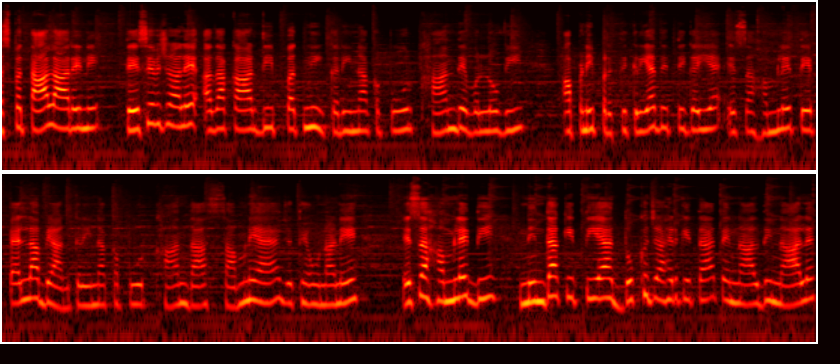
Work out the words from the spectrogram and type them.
ਹਸਪਤਾਲ ਆ ਰਹੇ ਨੇ ਤੇ ਇਸੇ ਵਿਚਾਲੇ ਅਦਾਕਾਰ ਦੀ ਪਤਨੀ ਕਰੀਨਾ ਕਪੂਰ ਖਾਨ ਦੇ ਵੱਲੋਂ ਵੀ ਆਪਣੀ ਪ੍ਰਤੀਕਿਰਿਆ ਦਿੱਤੀ ਗਈ ਹੈ। ਇਸ ਹਮਲੇ ਤੇ ਪਹਿਲਾ ਬਿਆਨ ਕਰੀਨਾ ਕਪੂਰ ਖਾਨ ਦਾ ਸਾਹਮਣੇ ਆਇਆ ਜਿੱਥੇ ਉਹਨਾਂ ਨੇ ਇਸ ਹਮਲੇ ਦੀ ਨਿੰਦਾ ਕੀਤੀ ਹੈ, ਦੁੱਖ ਜ਼ਾਹਿਰ ਕੀਤਾ ਤੇ ਨਾਲ ਦੀ ਨਾਲ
